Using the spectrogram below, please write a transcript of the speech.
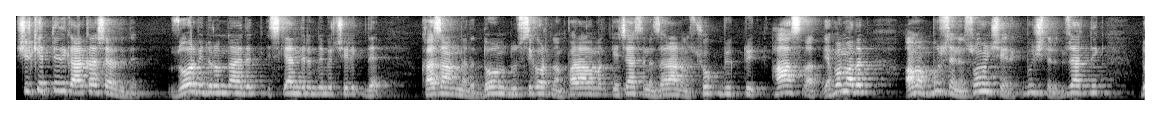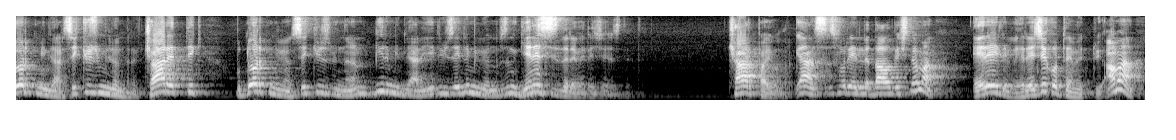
Şirket dedi ki arkadaşlar dedi. Zor bir durumdaydık. İskender'in Demir Çelik'le kazanları dondu. Sigortadan para alamadık. Geçen sene zararımız çok büyüktü. Hasılat yapamadık. Ama bu sene son çeyrek bu işleri düzelttik. 4 milyar 800 milyon lira kar ettik. Bu 4 milyon 800 bin liranın 1 milyar 750 milyon lirasını gene sizlere vereceğiz dedi. Kar payı olarak. Yani 0.50 ile dalga geçti ama Ereğli verecek o temettüyü. Ama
